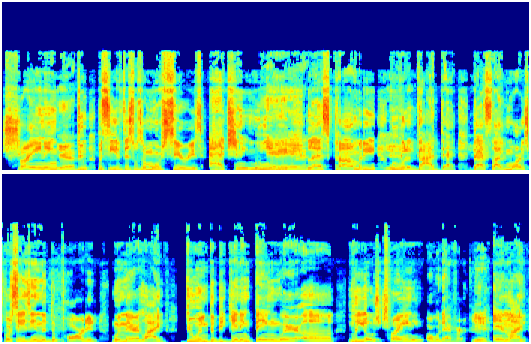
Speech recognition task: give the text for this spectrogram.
training. Yeah. Do but see if this was a more serious actiony movie, Yeah. less comedy, we would have got that. That's like Martin Scorsese in The Departed when they're like doing the beginning thing where uh Leo's training or whatever. Yeah. And like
